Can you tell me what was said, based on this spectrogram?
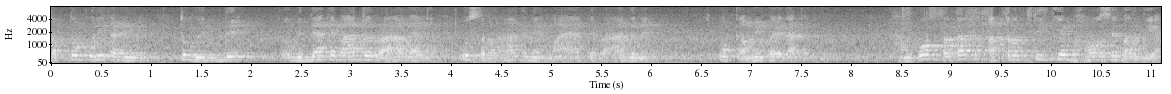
तब तो पूरी करेंगे। तो विद्या तो विद्या के बाद जो राग आई, उस राग ने, माया के राग ने, वो कमी पैदा कर दी। हमको सतत अतृप्ति के भाव से भर दिया।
